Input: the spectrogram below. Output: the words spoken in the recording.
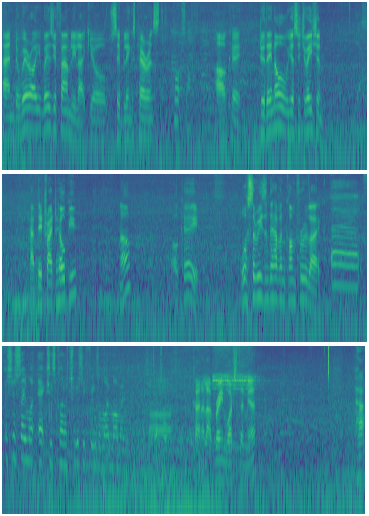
And where are you? Where's your family? Like your siblings, parents? Portsmouth. Ah, okay. Do they know your situation? Yes. Have they tried to help you? No. Okay. What's the reason they haven't come through? Like, Uh, let's just say my ex is kind of twisted things on my mum and talking. kind of like brainwashed them, yeah. Ha-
